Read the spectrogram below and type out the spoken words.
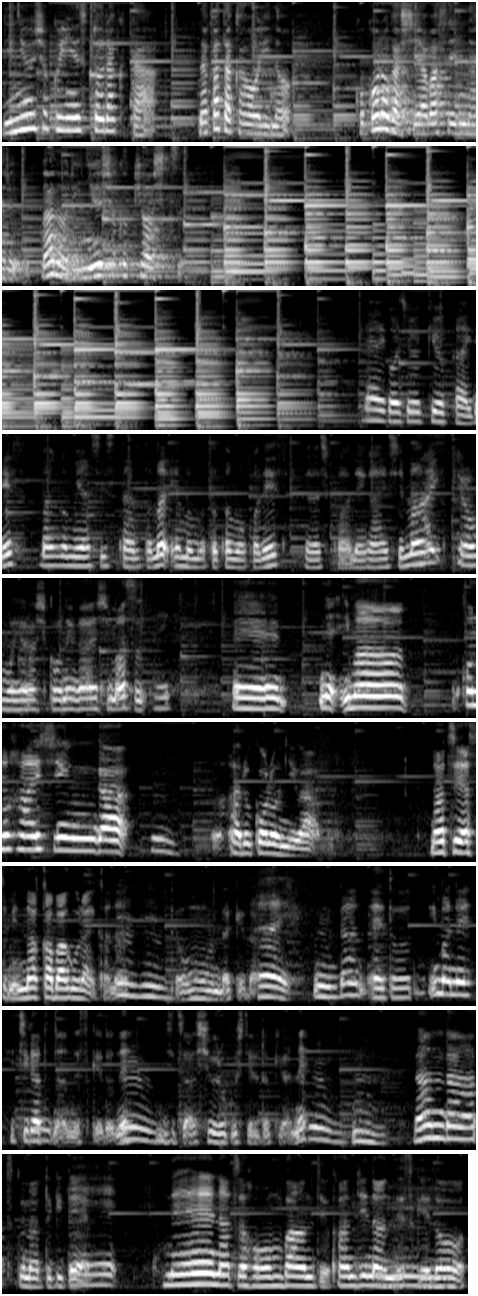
離乳食インストラクター中田香織の心が幸せになる和の離乳食教室。第59回です。番組アシスタントの山本智子です。よろしくお願いします。はい今日もよろしくお願いします、はい。えーね今この配信がうんある頃には夏休み半ばぐらいかなっうん。て思うんだけど、はい。うんえー、と今ね7月なんですけどね、うん。実は収録してる時はね、うん。うん、だんだん暑くなってきて、ね。ねえ夏本番っていう感じなんですけど、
